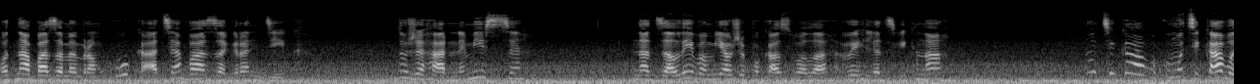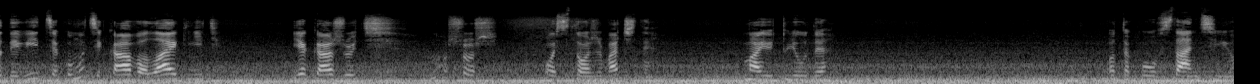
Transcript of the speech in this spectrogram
Одна база Мемрамкук, а ця база Грандік. Дуже гарне місце. Над заливом я вже показувала вигляд з вікна. Ну, цікаво, кому цікаво, дивіться, кому цікаво, лайкніть. Як кажуть, ну що ж, ось теж, бачите, мають люди отаку станцію.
